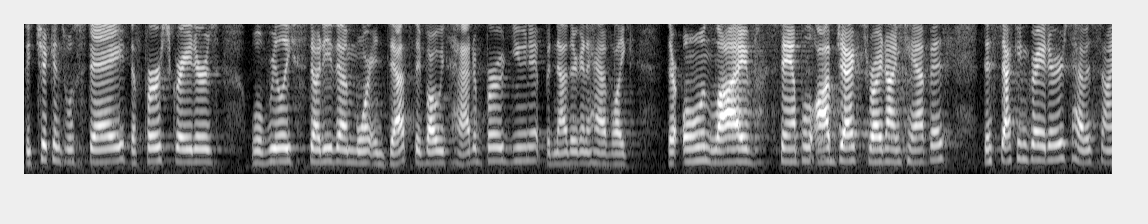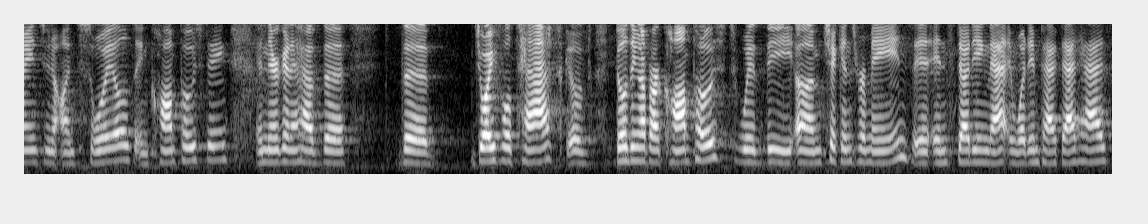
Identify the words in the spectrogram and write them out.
The chickens will stay. The first graders will really study them more in depth. They've always had a bird unit, but now they're going to have like their own live sample objects right on campus. The second graders have a science unit on soils and composting, and they're going to have the, the joyful task of building up our compost with the um, chicken's remains and, and studying that and what impact that has.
